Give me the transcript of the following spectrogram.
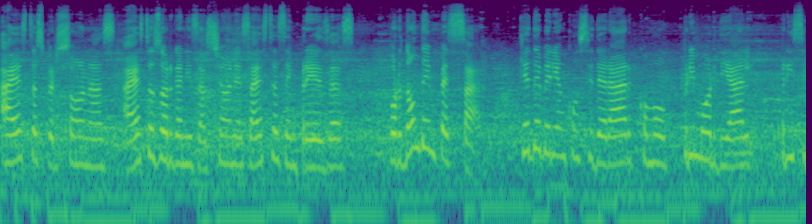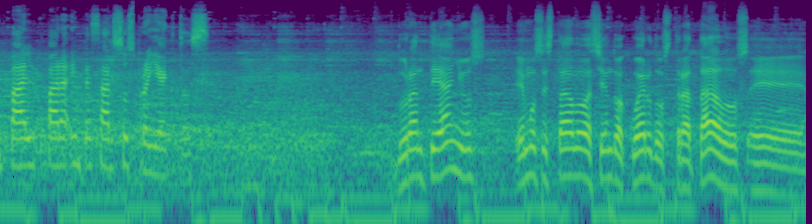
a estas personas, a estas organizaciones, a estas empresas? ¿Por dónde empezar? ¿Qué deberían considerar como primordial, principal para empezar sus proyectos? Durante años hemos estado haciendo acuerdos, tratados, eh,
